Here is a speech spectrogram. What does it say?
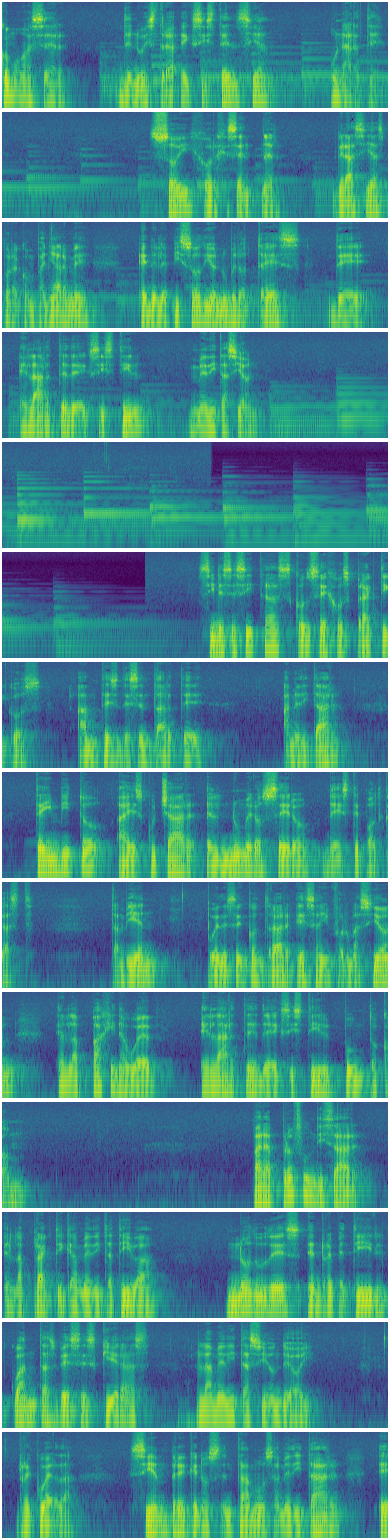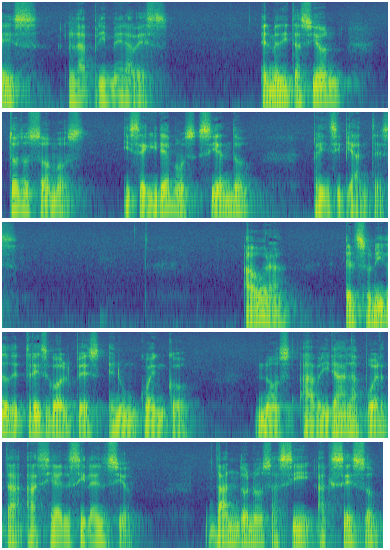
¿Cómo hacer de nuestra existencia un arte? Soy Jorge Sentner. Gracias por acompañarme en el episodio número 3 de El arte de existir, meditación. Si necesitas consejos prácticos antes de sentarte a meditar, te invito a escuchar el número cero de este podcast. También puedes encontrar esa información en la página web elartedeexistir.com. Para profundizar en la práctica meditativa, no dudes en repetir cuantas veces quieras la meditación de hoy. Recuerda, siempre que nos sentamos a meditar es la primera vez. En meditación todos somos y seguiremos siendo principiantes. Ahora, el sonido de tres golpes en un cuenco nos abrirá la puerta hacia el silencio dándonos así acceso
